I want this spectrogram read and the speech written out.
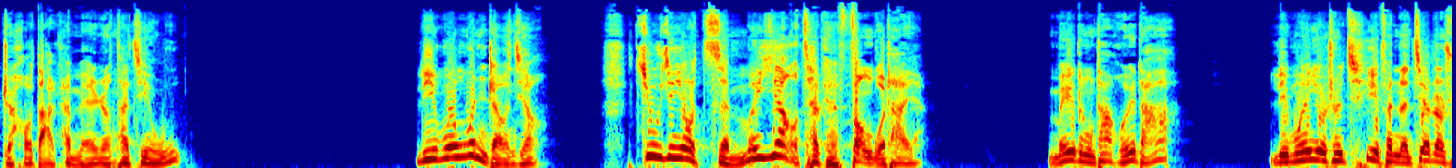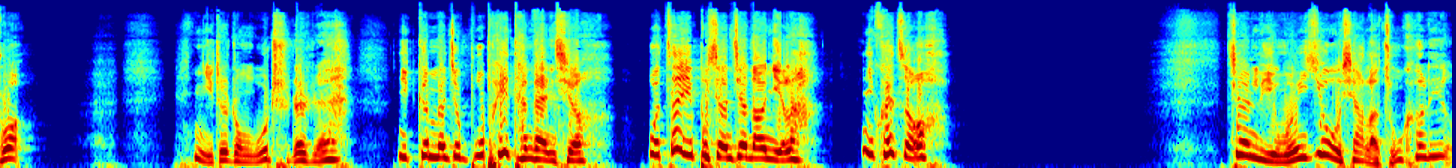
只好打开门让他进屋。李文问张江：“究竟要怎么样才肯放过他呀？”没等他回答，李文又是气愤的接着说。你这种无耻的人，你根本就不配谈感情！我再也不想见到你了，你快走！见李文又下了逐客令，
